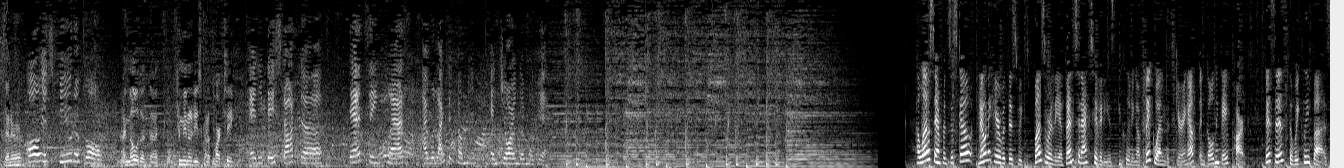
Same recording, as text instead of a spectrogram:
center. Oh, it's beautiful. I know that the community is going to partake. And if they start the dancing class, I would like to come in and join them again. Hello, San Francisco. Nona here with this week's buzzworthy events and activities, including a big one that's gearing up in Golden Gate Park. This is the Weekly Buzz.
